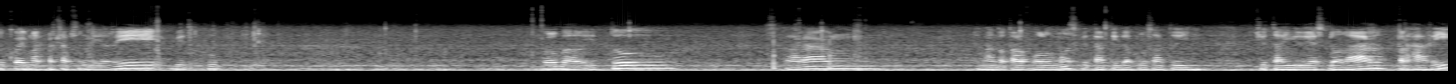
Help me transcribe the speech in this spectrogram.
untuk koin market cap sendiri Bithub global itu sekarang dengan total volume sekitar 31 juta US dollar per hari.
